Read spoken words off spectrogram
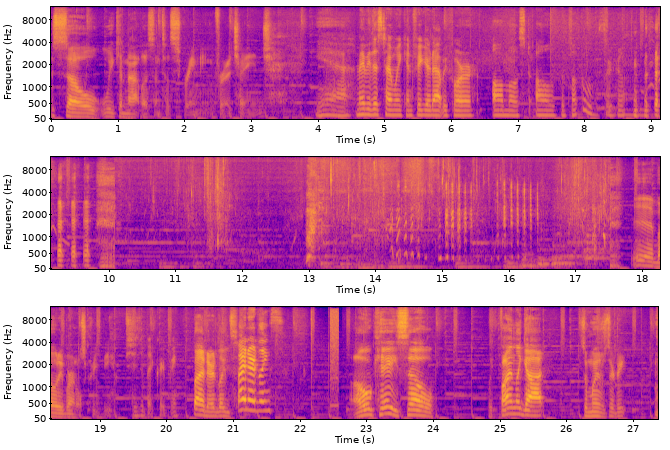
so we can not listen to screaming for a change. yeah, maybe this time we can figure it out before almost all of the bubbles are gone. Uh, Bodie Burnall's creepy. She's a bit creepy. Bye, nerdlings. Bye, nerdlings. Okay, so we finally got some wizardry.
